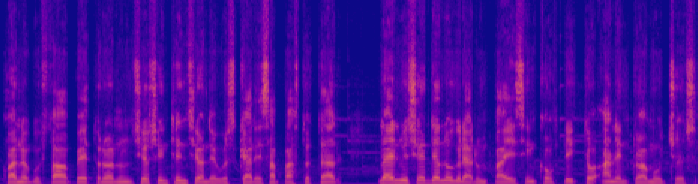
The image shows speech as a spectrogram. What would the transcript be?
Cuando Gustavo Petro anunció su intención de buscar esa paz total, la ilusión de lograr un país sin conflicto alentó a muchos,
